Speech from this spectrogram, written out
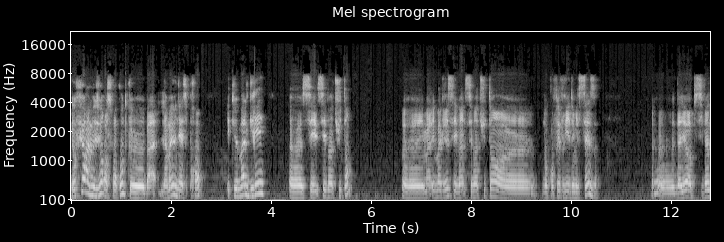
Et au fur et à mesure, on se rend compte que bah, la mayonnaise prend et que malgré ses, ses 28 ans, malgré ses, 20 ses 28 ans, donc en février 2016, euh, d'ailleurs, Stevens,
